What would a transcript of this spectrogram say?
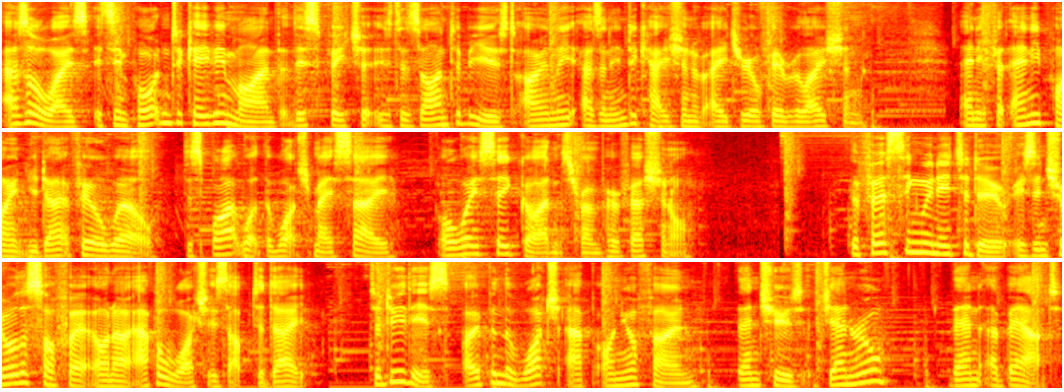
As always, it's important to keep in mind that this feature is designed to be used only as an indication of atrial fibrillation. And if at any point you don't feel well, despite what the watch may say, always seek guidance from a professional. The first thing we need to do is ensure the software on our Apple Watch is up to date. To do this, open the Watch app on your phone, then choose General, then About,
